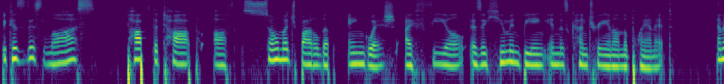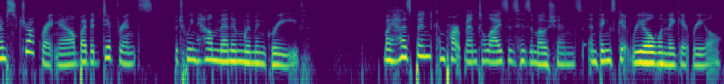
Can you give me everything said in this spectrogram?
because this loss pop the top off so much bottled up anguish I feel as a human being in this country and on the planet. And I'm struck right now by the difference between how men and women grieve. My husband compartmentalizes his emotions, and things get real when they get real.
